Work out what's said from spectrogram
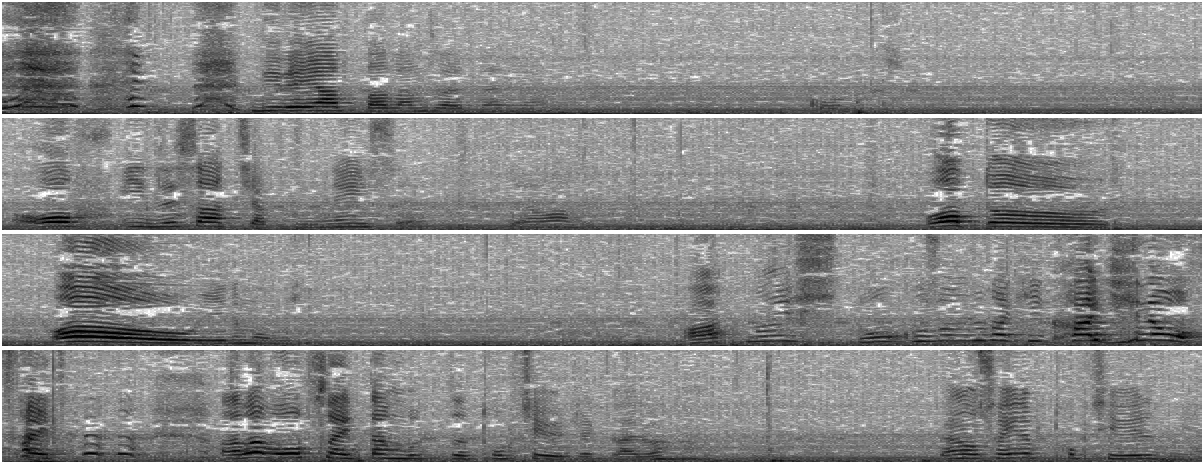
Direğe attı adam zaten ya. Komik. Of İdris'e atacaktım neyse. Hop dur. Oo yedim omuzu. 69. dakika yine offside. Adam offside'dan bıktı. Top çevirecek galiba. Ben olsaydım top çevirirdim ya.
